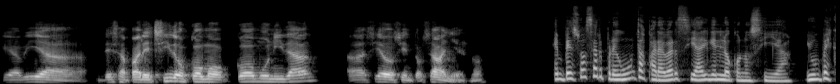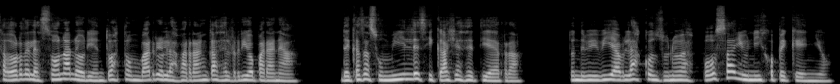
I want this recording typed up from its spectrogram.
que había desaparecido como comunidad hacía 200 años, ¿no? Empezó a hacer preguntas para ver si alguien lo conocía, y un pescador de la zona lo orientó hasta un barrio en las barrancas del río Paraná, de casas humildes y calles de tierra, donde vivía Blas con su nueva esposa y un hijo pequeño.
